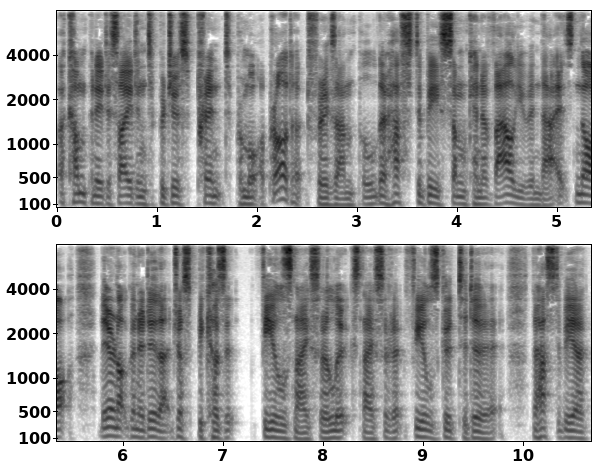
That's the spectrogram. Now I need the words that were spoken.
a, company deciding to produce print to promote a product, for example, there has to be some kind of value in that. It's not, they're not going to do that just because it feels nice or looks nice or it feels good to do it. There has to be a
